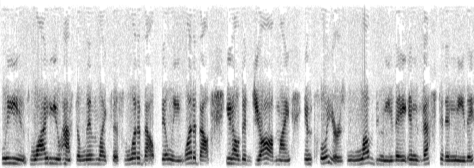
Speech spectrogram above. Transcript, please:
please, why do you have to live like this? What about Billy? What about, you know, the job? My employers loved me. They invested in me. They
